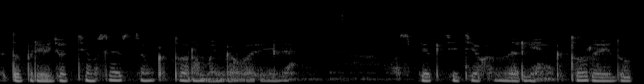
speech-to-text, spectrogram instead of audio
это приведет к тем следствиям, о которых мы говорили в аспекте тех энергий, которые идут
